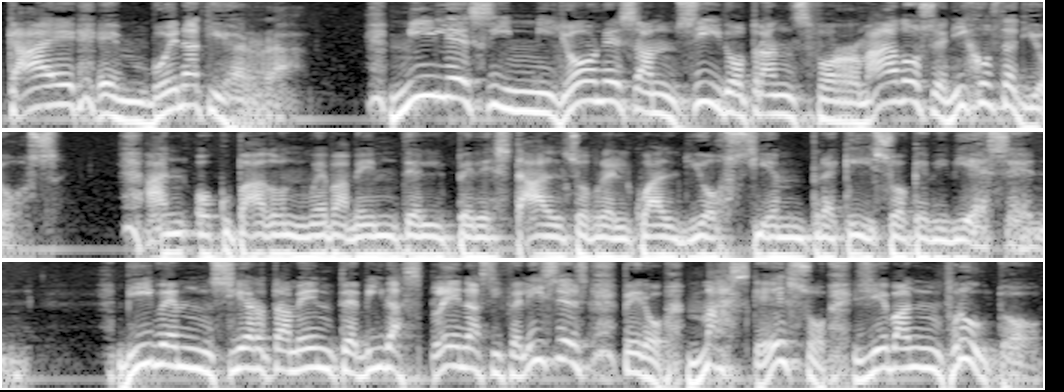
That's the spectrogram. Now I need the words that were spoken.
cae en buena tierra. Miles y millones han sido transformados en hijos de Dios han ocupado nuevamente el pedestal sobre el cual Dios siempre quiso que viviesen. Viven ciertamente vidas plenas y felices, pero más que eso, llevan fruto,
